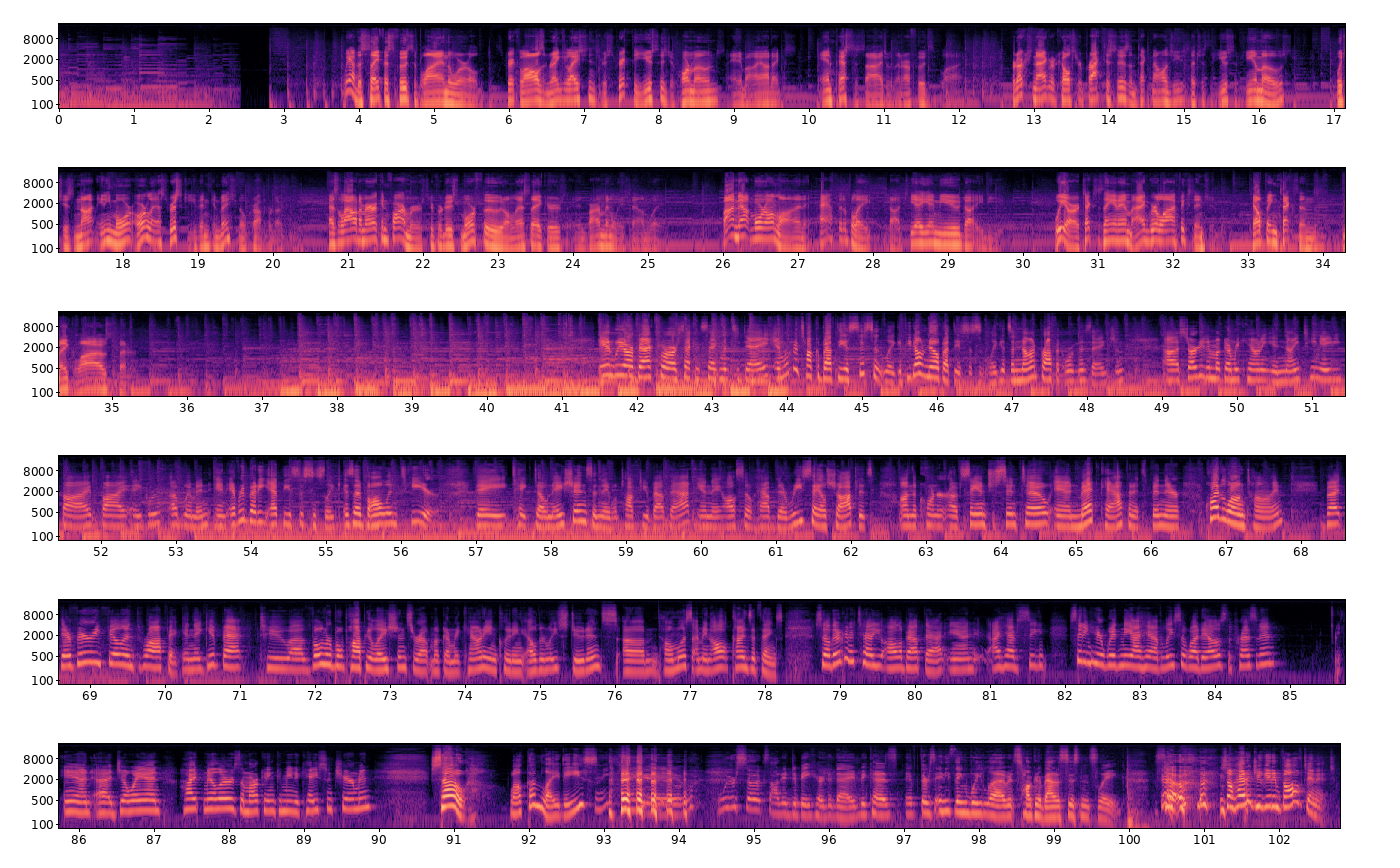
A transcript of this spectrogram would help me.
We have the safest food supply in the world. Strict laws and regulations restrict the usage of hormones, antibiotics, and pesticides within our food supply. Production agriculture practices and technologies such as the use of GMOs, which is not any more or less risky than conventional crop production, has allowed American farmers to produce more food on less acres in environmentally sound ways. Find out more online at pathtotheplate.tamu.edu. We are Texas A&M AgriLife Extension, helping Texans make lives better. And we are back for our second segment today, and we're going to talk about the Assistance League. If you don't know about the Assistance League, it's a nonprofit organization uh, started in Montgomery County in 1985 by a group of women, and everybody at the Assistance League is a volunteer. They take donations, and they will talk to you about that. And they also have the resale shop that's on the corner of San Jacinto and Metcalf, and it's been there quite a long time. But they're very philanthropic, and they give back to uh, vulnerable populations throughout Montgomery County, including elderly, students, um, homeless, I mean, all kinds of things. So they're going to tell you all about that. And I have see, sitting here with me, I have Lisa Waddell is the president, and uh, Joanne Heitmiller is the marketing communication chairman. So, welcome, ladies. Thank you. We're so excited to be here today because if there's anything we love, it's talking about Assistance League. So, so how did you get involved in it?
